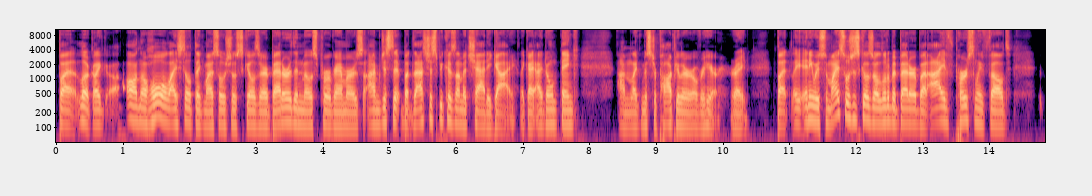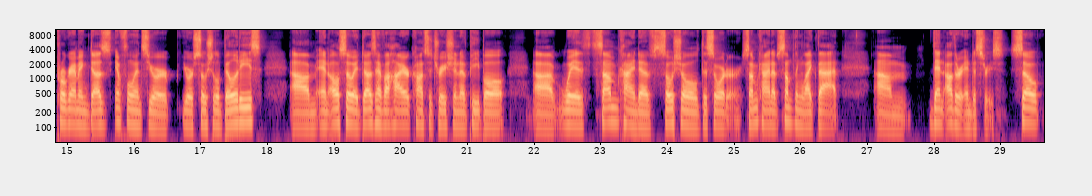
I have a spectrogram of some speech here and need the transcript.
But look like on the whole I still think my social skills are better than most programmers. I'm just but that's just because I'm a chatty guy. Like I, I don't think I'm like Mr. Popular over here right? But anyway so my social skills are a little bit better but I've personally felt programming does influence your your social abilities, um, and also it does have a higher concentration of people uh, with some kind of social disorder, some kind of something like that, um, than other industries. So.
